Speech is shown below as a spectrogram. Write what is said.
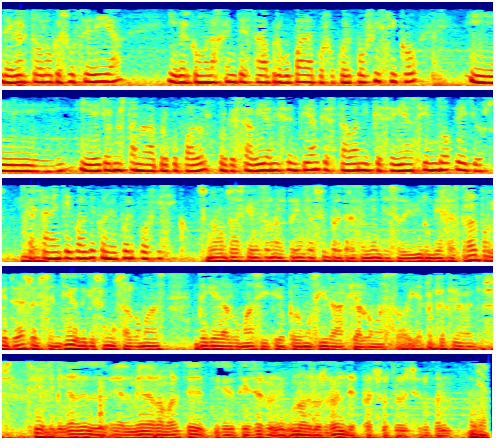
de ver todo lo que sucedía y ver cómo la gente estaba preocupada por su cuerpo físico y, ellos no están nada preocupados porque sabían y sentían que estaban y que seguían siendo ellos, exactamente igual que con el cuerpo físico. Supongo entonces que es una experiencia súper trascendente eso de vivir un viaje astral porque te da eso el sentido de que somos algo más, de que hay algo más y que podemos ir hacia algo más todavía. Efectivamente, sí. Sí, eliminar el, miedo a la muerte tiene que ser uno de los grandes pasos del ser humano. Ya.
